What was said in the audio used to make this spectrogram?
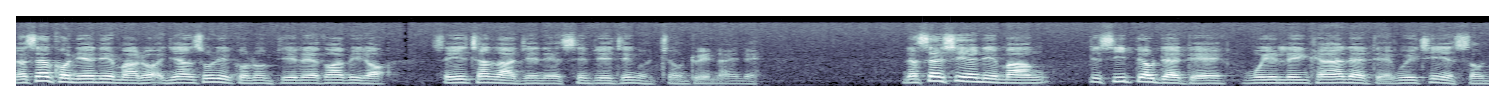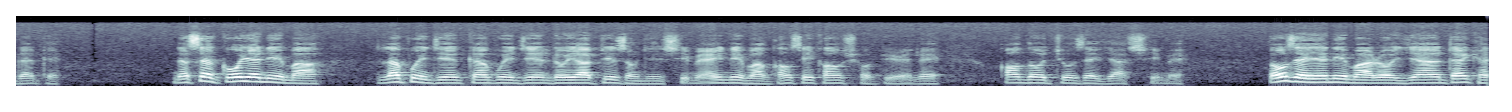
29ရက်နေ့မှာတော့အញ្ញံဆိုးတွေအကုန်လုံးပြေလည်သွားပြီးတော့စိတ်ချမ်းသာခြင်းနဲ့ဆင်ပြေခြင်းကိုကြုံတွေ့နိုင်တယ်28ရက်နေ့မှာပစ္စည်းပြောက်တတ်တယ်ငွေလိမ်ခံရတတ်တယ်ငွေချင်းရင်ဆုံးတတ်တယ်29ရက်နေ့မှာလက်ပွင့်ခြင်းကံပွင့်ခြင်းလိုရာပြည့်စုံခြင်းရှိမယ်အဲ့ဒီနေ့မှာခေါင်းစိတ်ကောင်းလျှော်ပြည့်ရလဲကောင်းသောကြိုးဆက်ရရှိမယ် 30ရက်နေ့မှာတော့ရန်တိုက်ခံ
